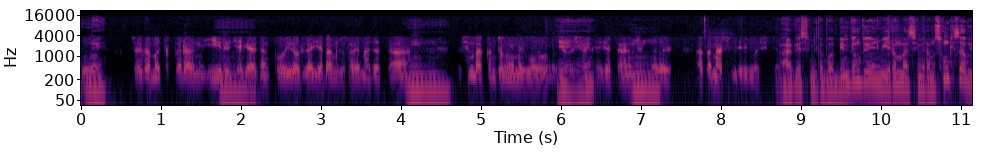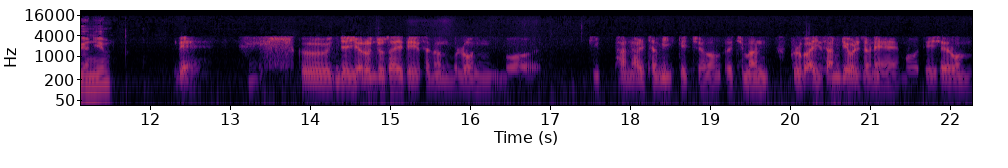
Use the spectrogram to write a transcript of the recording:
네. 저희가 뭐 특별한 이의를 음. 제기하지 않고 오히려 우리가 예방조사에 맞았다. 음. 신박한 동έμ이고 예, 예. 시작해야겠다는 음. 생각을 아까 말씀드린 것이죠. 알겠습니다. 뭐 민병도 의원님 이런 말씀이라면 송기석 의원님 네. 그 이제 여론조사에 대해서는 물론 뭐 비판할 점이 있겠죠. 그렇지만 불과 2, 3개월 전에 뭐 대세론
